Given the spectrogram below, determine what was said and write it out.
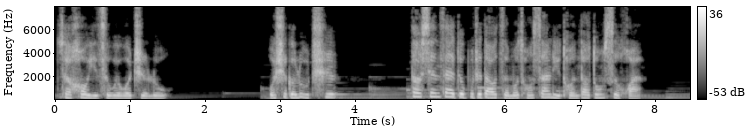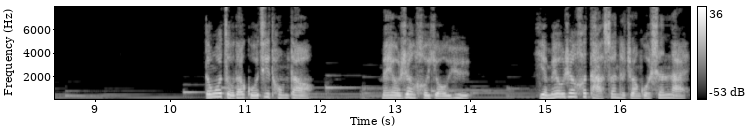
最后一次为我指路。我是个路痴，到现在都不知道怎么从三里屯到东四环。等我走到国际通道。没有任何犹豫，也没有任何打算的转过身来，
